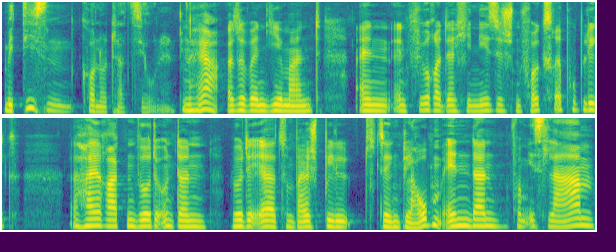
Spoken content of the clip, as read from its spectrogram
mit diesen Konnotationen. Naja, also wenn jemand ein, ein Führer der chinesischen Volksrepublik heiraten würde und dann würde er zum Beispiel den Glauben ändern, vom Islam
